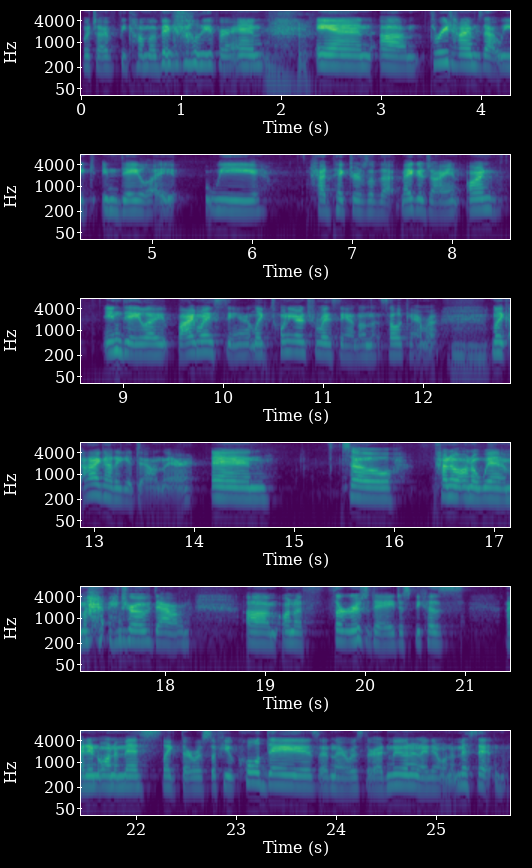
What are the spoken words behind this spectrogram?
which I've become a big believer in. and um, three times that week in daylight, we had pictures of that mega giant on in daylight by my stand, like 20 yards from my stand on that cell camera. I'm like, I gotta get down there. And so, kind of on a whim, I drove down um, on a Thursday just because I didn't want to miss, like, there was a few cold days and there was the red moon and I didn't want to miss it. And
